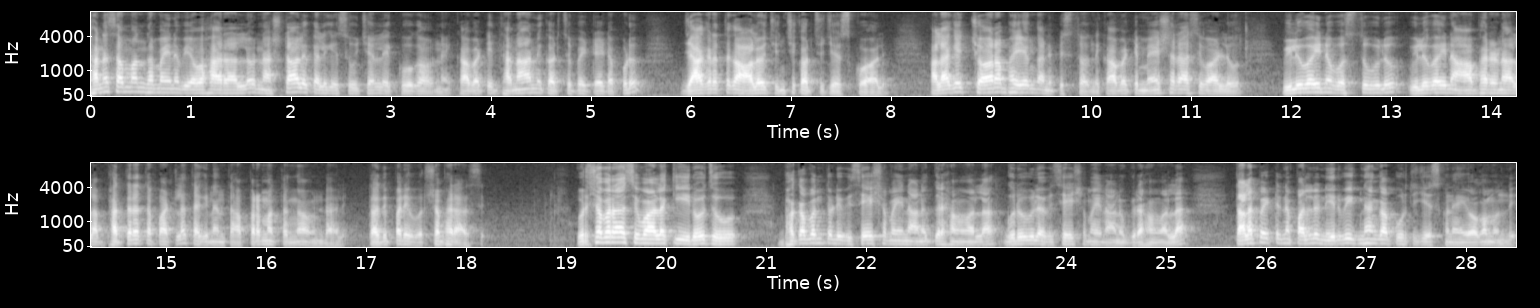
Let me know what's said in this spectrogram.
ధన సంబంధమైన వ్యవహారాల్లో నష్టాలు కలిగే సూచనలు ఎక్కువగా ఉన్నాయి. కాబట్టి ధనాన్ని ఖర్చు పెట్టేటప్పుడు జాగ్రత్తగా ఆలోచించి ఖర్చు చేసుకోవాలి. అలాగే చోర భయం కనిపిస్తోంది. కాబట్టి మేషరాశి వాళ్ళు విలువైన వస్తువులు విలువైన ఆభరణాల భద్రత పట్ల తగినంత అప్రమత్తంగా ఉండాలి. తదుపరి వృషభ రాశి. వృషభ రాశి వాళ్ళకి ఈరోజు భగవంతుడి విశేషమైన అనుగ్రహం వల్ల గురువుల విశేషమైన అనుగ్రహం వల్ల తలపెట్టిన పనులు నిర్విఘ్నంగా పూర్తి చేసుకునే యోగం ఉంది.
